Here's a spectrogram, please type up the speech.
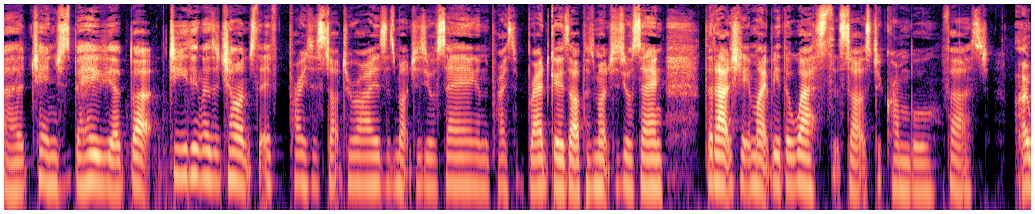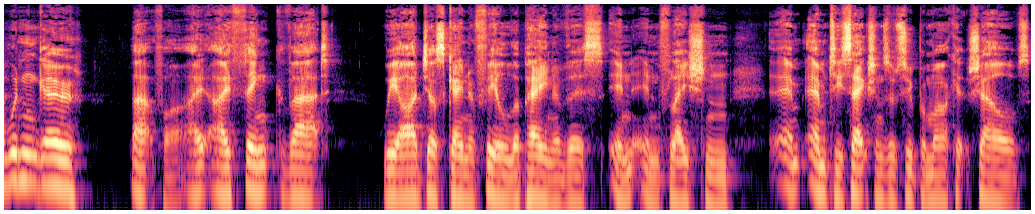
uh, change his behaviour. But do you think there's a chance that if prices start to rise as much as you're saying, and the price of bread goes up as much as you're saying, that actually it might be the West that starts to crumble first? I wouldn't go that far. I, I think that we are just going to feel the pain of this in inflation, em- empty sections of supermarket shelves.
